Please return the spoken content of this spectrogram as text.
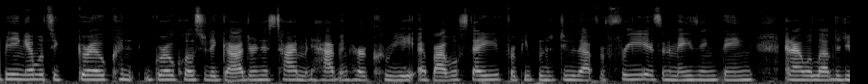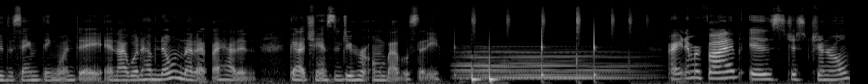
being able to grow con- grow closer to God during this time and having her create a Bible study for people to do that for free is an amazing thing and I would love to do the same thing one day and I would have known that if I hadn't got a chance to do her own Bible study. All right, number five is just general,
